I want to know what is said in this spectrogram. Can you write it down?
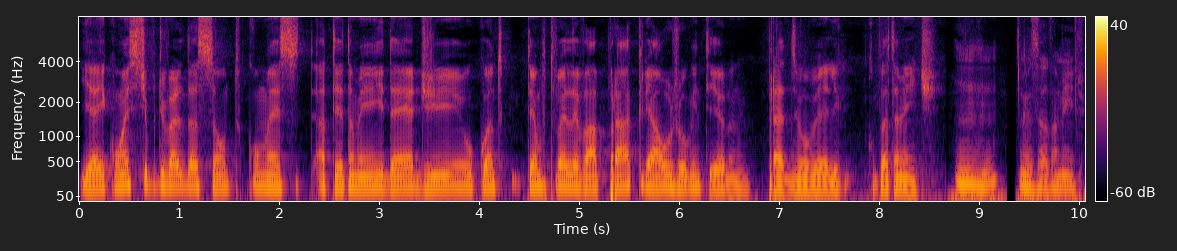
E aí, com esse tipo de validação, tu começa a ter também a ideia de o quanto tempo tu vai levar para criar o jogo inteiro, né? Pra desenvolver ele completamente. Uhum, exatamente.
